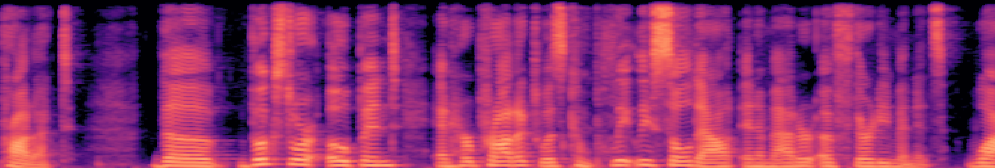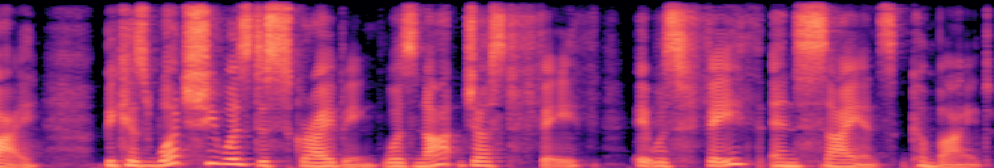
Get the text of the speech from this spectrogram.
product. The bookstore opened, and her product was completely sold out in a matter of 30 minutes. Why? Because what she was describing was not just faith, it was faith and science combined.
